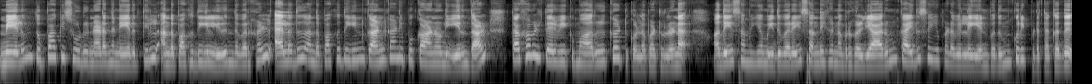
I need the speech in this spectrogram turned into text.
மேலும் துப்பாக்கி சூடு நடந்த நேரத்தில் அந்த பகுதியில் இருந்தவர்கள் அல்லது அந்த பகுதியின் கண்காணிப்பு காணொளி இருந்தால் தகவல் தெரிவிக்குமாறு கேட்டுக்கொள்ளப்பட்டுள்ளனர். அதே சமயம் இதுவரை சந்தேக நபர்கள் யாரும் கைது செய்யப்படவில்லை என்பதும் குறிப்பிடத்தக்கது.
